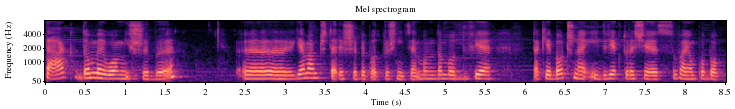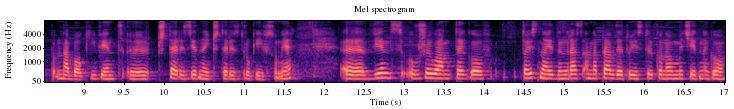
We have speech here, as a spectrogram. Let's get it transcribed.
tak, domyło mi szyby. Ja mam cztery szyby pod prysznicem, bo, no bo dwie takie boczne i dwie, które się zsuwają bok, na boki, więc cztery z jednej, cztery z drugiej w sumie. Więc użyłam tego, to jest na jeden raz, a naprawdę tu jest tylko na umycie jednego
